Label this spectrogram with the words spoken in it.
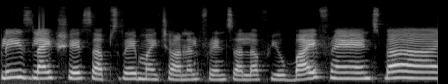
Please like share subscribe my channel friends. I love you. Bye friends. Bye.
